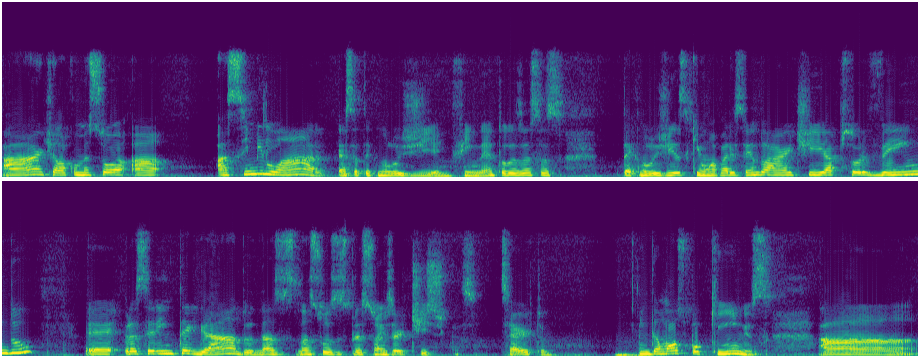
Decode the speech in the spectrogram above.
a arte ela começou a assimilar essa tecnologia, enfim, né? Todas essas tecnologias que iam aparecendo, a arte ia absorvendo é, para ser integrado nas, nas suas expressões artísticas, certo? Então, aos pouquinhos, a,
